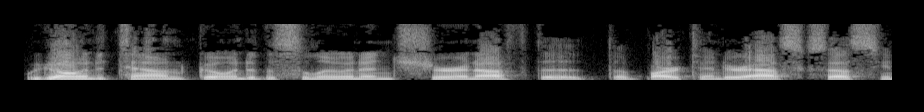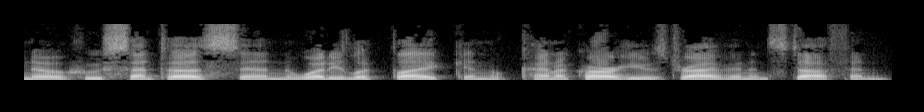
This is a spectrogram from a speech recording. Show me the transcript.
We go into town, go into the saloon, and sure enough, the, the bartender asks us, you know, who sent us and what he looked like and what kind of car he was driving and stuff. And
